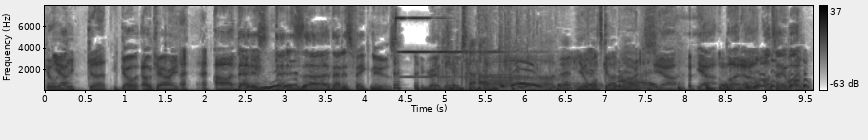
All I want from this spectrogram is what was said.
Go yeah. Go. Okay. All right. Uh, that is that is uh, that is fake news. Congratulations. You almost got it right. Yeah. Yeah. But uh, I'll tell you what.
